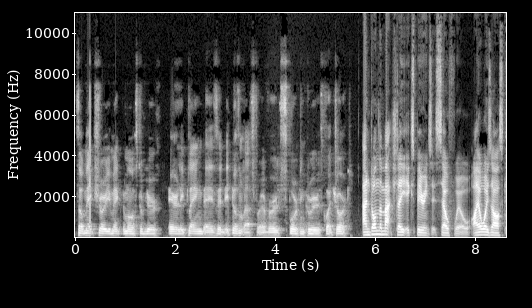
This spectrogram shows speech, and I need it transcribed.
So make sure you make the most of your early playing days. It, it doesn't last forever. Sporting career is quite short. And on the match day experience itself, Will, I always ask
